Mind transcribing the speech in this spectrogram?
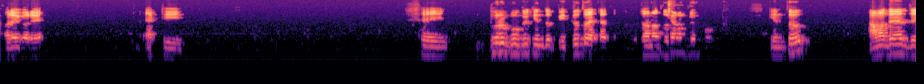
ঘরে ঘরে একটি সেই দুর্ভোগে কিন্তু বিদ্যুৎও একটা জনদুর্ভোগ। কিন্তু আমাদের যে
